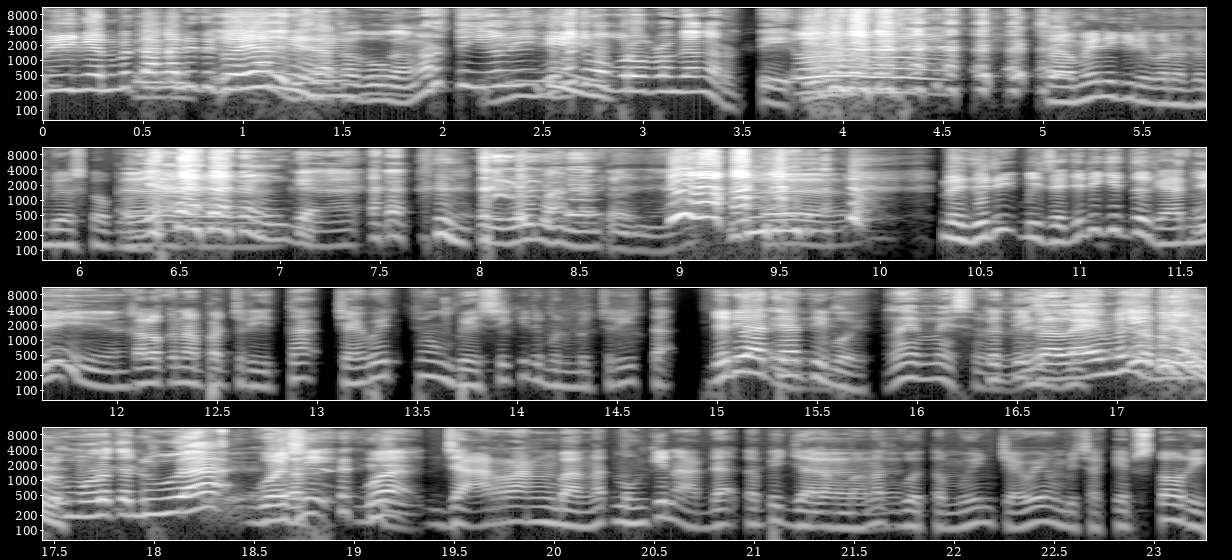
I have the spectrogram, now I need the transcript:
Ringan banget tangan itu Iya, goyangnya. disangka gue gak ngerti kali. Iya. Gue cuma pura-pura gak ngerti. Oh. Selama ini gini kalau nonton bioskop. Enggak. Di rumah nontonnya. Nah jadi bisa jadi gitu kan. Jadi iya. kalau kenapa cerita, cewek tuh yang basicnya demen bercerita. Jadi hati-hati boy. Lemes. Ketika- Gila lemes Iya, bener mulut- mulutnya dua. Gue sih, gue jarang banget, mungkin ada, tapi jarang Eh. banget gue temuin cewek yang bisa keep story.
